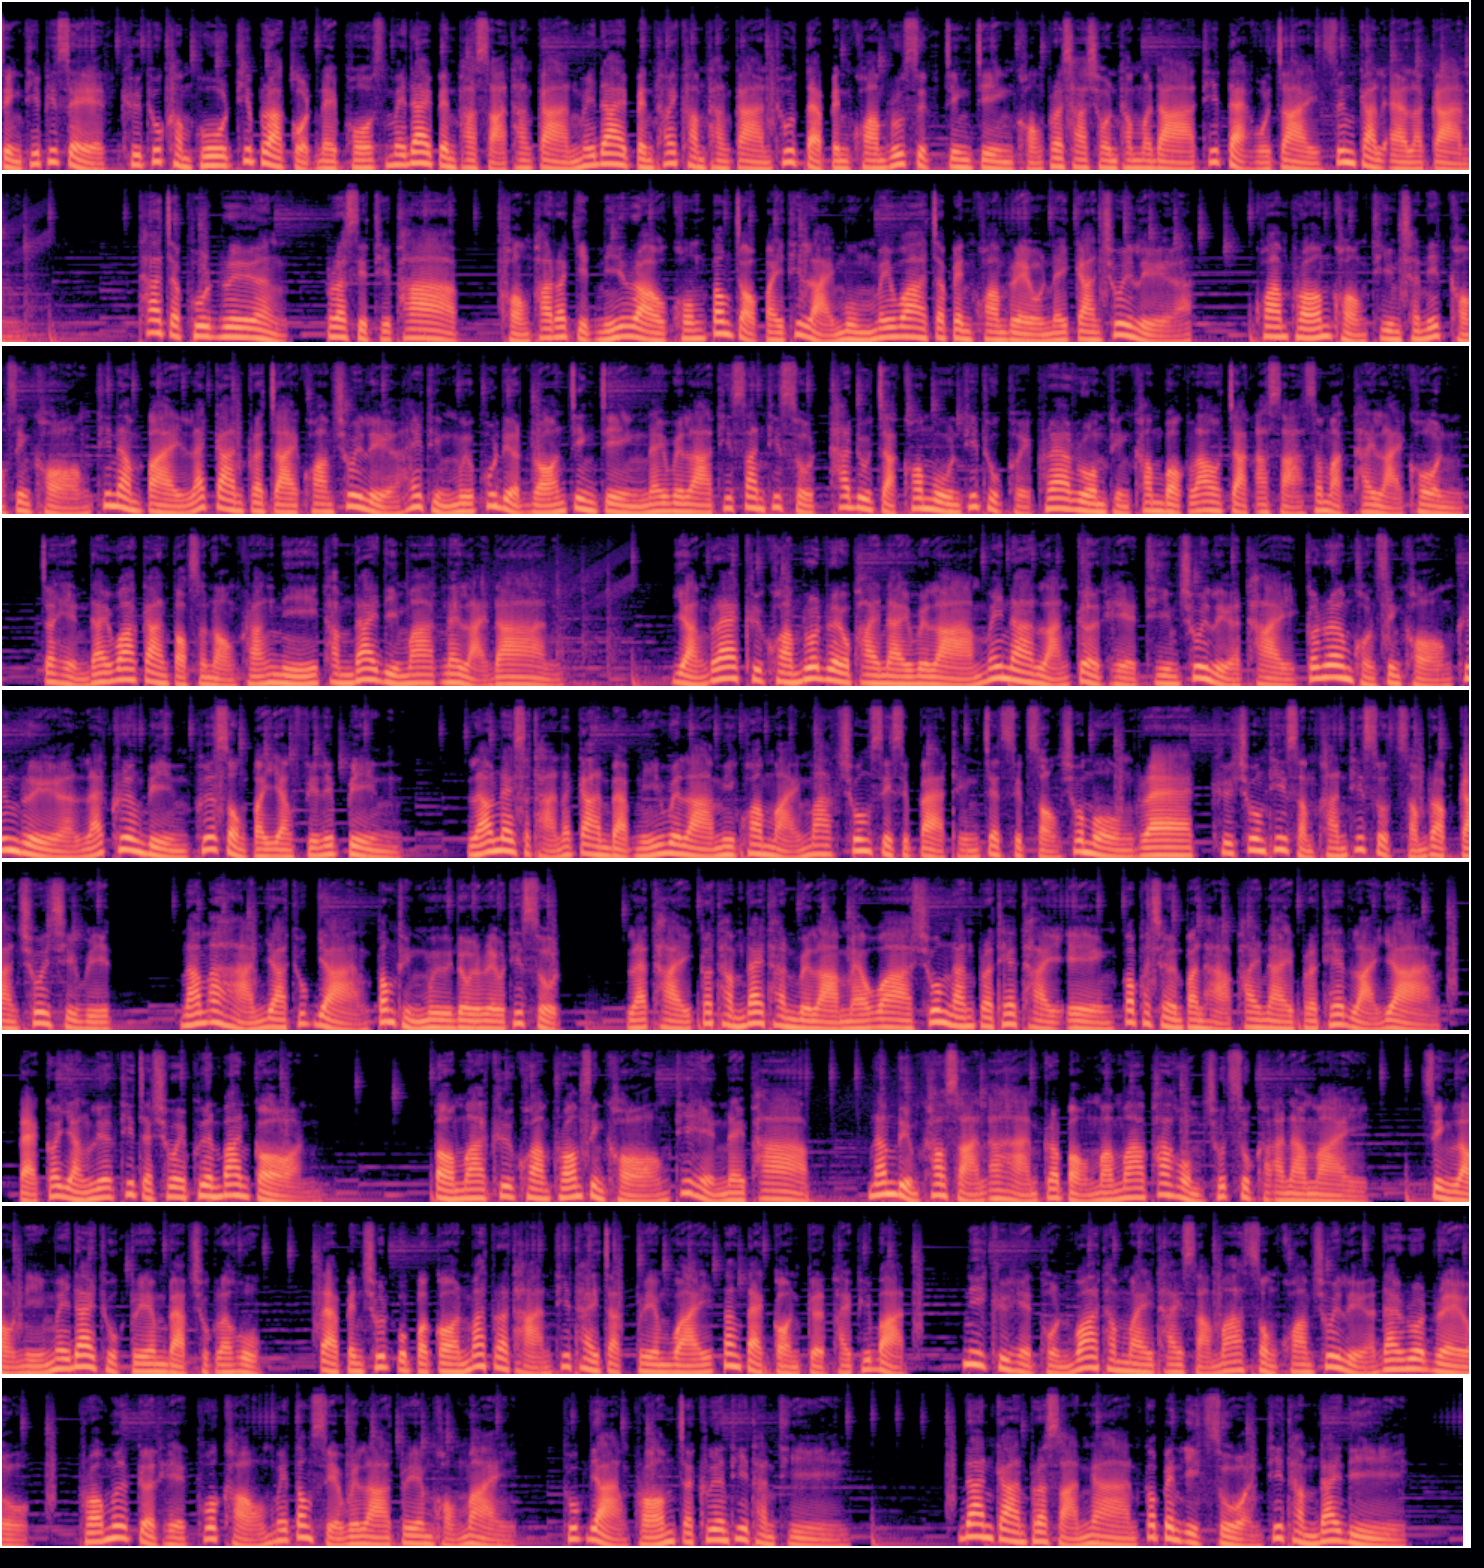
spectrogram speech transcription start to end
สิ่งที่พิเศษคือทุกคำพูดที่ปรากฏในโพสต์ไม่ได้เป็นภาษาทางการไม่ได้เป็นถ้อยคำทางการทูตแต่เป็นความรู้สึกจริง ๆ ของประชาชนธรรมดาที่แตะหัวใจซึ่งกันแอละกัน ถ้าจะพูดเรื่อง ประสิทธิภาพของภารกิจนี้เราคงต้องเจาะไปที่หลายมุมไม่ว่าจะเป็นความเร็วในการช่วยเหลือ ความพร้อมของทีมชนิดของสิ่งของที่นำไปและการกระจายความช่วยเหลือให้ถึงมือผู้เดือดร้อนจริง ๆ ในเวลาที่สั้นที่สุด ถ้าดูจากข้อมูลที่ถูกเผยแพร่รวมถึงคำบอกเล่าจากอาสาสมัครไทยหลายคน จะเห็นได้ว่าการตอบสนองครั้งนี้ทำได้ดีมากในหลายด้าน อย่างแรกคือความรวดเร็วภายในเวลาไม่นานหลังเกิดเหตุทีมช่วยเหลือไทย ก็เริ่มขนสิ่งของขึ้นเรือและเครื่องบินเพื่อส่งไปยังฟิลิปปินส์ แล้วในสถานการณ์แบบนี้เวลามีความหมายมากช่วง 48-72 ชั่วโมงแรก คือช่วงที่สำคัญที่สุดสำหรับการช่วยชีวิต น้ำอาหารยาทุกอย่างต้องถึงมือโดยเร็วที่สุด และไทยก็ทำได้ทันเวลาแม้ว่าช่วงนั้นประเทศไทยเองก็เผชิญปัญหาภายในประเทศหลายอย่าง แต่ก็ยังเลือกที่จะช่วยเพื่อนบ้านก่อน ต่อมาคือความพร้อมสิ่งของที่เห็นในภาพ น้ำดื่มข้าวสารอาหารกระป๋องมาม่าผ้าห่มชุดสุขอนามัย สิ่งเหล่านี้ไม่ได้ถูกเตรียมแบบฉุกละหุก แต่เป็นชุดอุปกรณ์มาตรฐานที่ไทยจัดเตรียมไว้ตั้งแต่ก่อนเกิดภัยพิบัติ นี่คือเหตุผลว่าทำไมไทยสามารถส่งความช่วยเหลือได้รวดเร็ว เพราะเมื่อเกิดเหตุพวกเขาไม่ต้องเสียเวลาเตรียมของใหม่ ทุกอย่างพร้อมจะเคลื่อนที่ทันที ด้านการประสานงานก็เป็นอีกส่วนที่ทำได้ดี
